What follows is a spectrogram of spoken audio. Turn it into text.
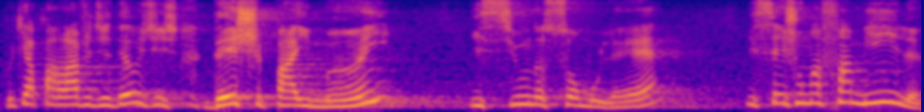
Porque a palavra de Deus diz: deixe pai e mãe e se una sua mulher e seja uma família.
